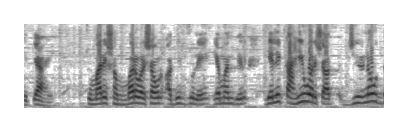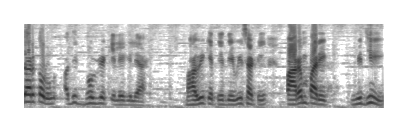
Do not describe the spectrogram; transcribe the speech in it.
येथे आहे. सुमारे शंभर वर्षाहून अधिक जुने हे मंदिर गेले काही वर्षात जीर्णोद्धार करून अधिक भव्य केले गेले आहे. भाविक येथे देवीसाठी पारंपरिक विधी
